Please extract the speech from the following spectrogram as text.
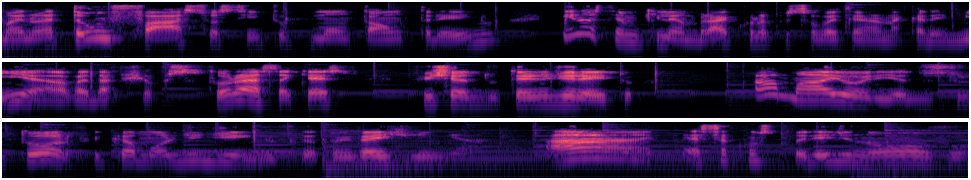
Mas não é tão fácil assim tu montar um treino. E nós temos que lembrar que quando a pessoa vai treinar na academia, ela vai dar ficha para o instrutor. Ah, essa aqui é a ficha do treino direito. A maioria do instrutor fica mordidinho, fica com invejinha. Ah, essa consultoria de novo.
